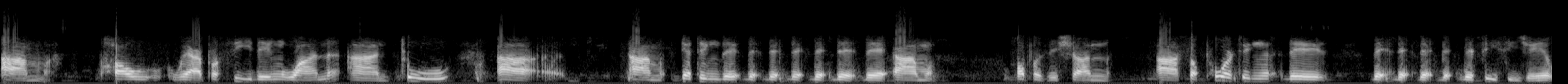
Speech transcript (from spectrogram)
um, how we are proceeding, one, and two, uh, um, getting the, the, the, the, the, the um, opposition uh, supporting the the, the, the, the CCJ,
